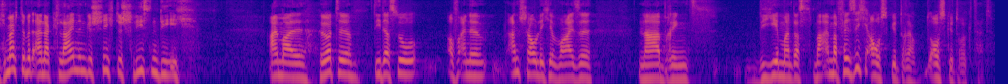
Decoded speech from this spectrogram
Ich möchte mit einer kleinen Geschichte schließen, die ich einmal hörte, die das so auf eine anschauliche Weise nahebringt, wie jemand das mal einmal für sich ausgedrückt, ausgedrückt hat.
